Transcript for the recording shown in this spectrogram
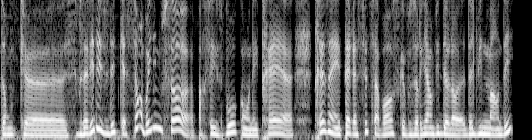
Donc, euh, si vous avez des idées de questions, envoyez-nous ça euh, par Facebook. On est très, euh, très intéressés de savoir ce que vous auriez envie de, lui demander.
